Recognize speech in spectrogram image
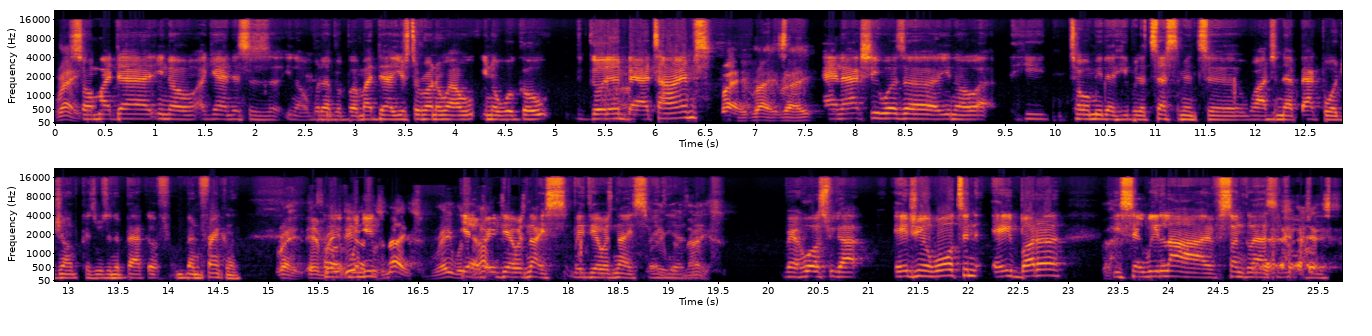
Right. So my dad, you know, again, this is you know whatever, but my dad used to run around, you know, would go good and bad times. Right, right, right. And actually was a, you know, he told me that he was a testament to watching that backboard jump because it was in the back of Ben Franklin. Right, and so Ray Diaz you, was nice. Ray was yeah, nice. Ray Diaz was nice. Ray Diaz was nice. Ray, Ray was nice. Man, who else we got? Adrian Walton, A Butter. He said we live sunglasses.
